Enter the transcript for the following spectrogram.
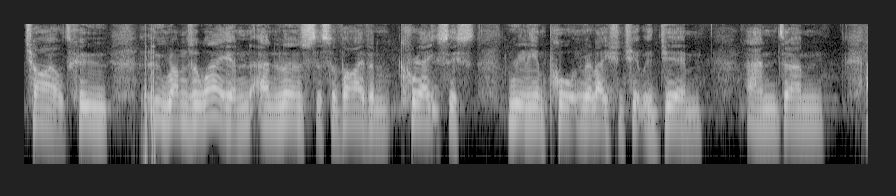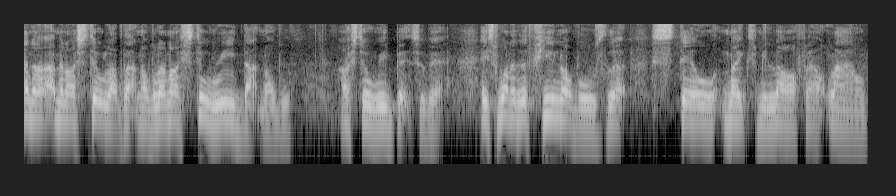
child who who runs away and, and learns to survive and creates this really important relationship with Jim. And um, and I, I mean, I still love that novel, and I still read that novel. I still read bits of it. It's one of the few novels that still makes me laugh out loud.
